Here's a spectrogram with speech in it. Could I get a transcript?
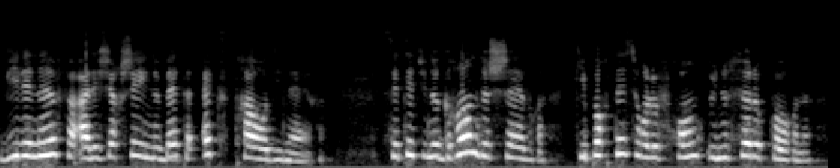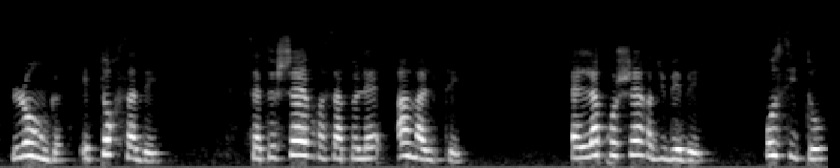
vit les nymphes aller chercher une bête extraordinaire. C'était une grande chèvre qui portait sur le front une seule corne, longue et torsadée. Cette chèvre s'appelait Amalthée. Elles l'approchèrent du bébé. Aussitôt,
